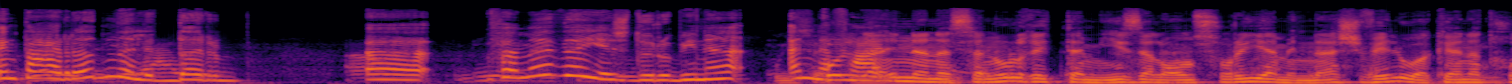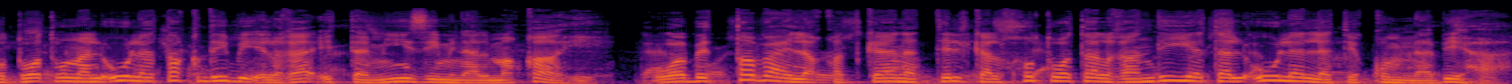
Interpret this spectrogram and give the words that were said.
إن تعرضنا للضرب. أه فماذا يجدر بنا أن قلنا نفعل؟ إننا سنلغي التمييز العنصري من ناشفيل وكانت خطوتنا الأولى تقضي بإلغاء التمييز من المقاهي. وبالطبع لقد كانت تلك الخطوة الغاندية الأولى التي قمنا بها.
